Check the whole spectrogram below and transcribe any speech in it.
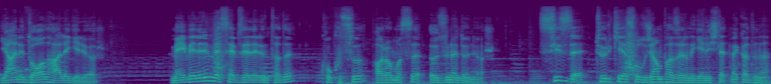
yani doğal hale geliyor. Meyvelerin ve sebzelerin tadı, kokusu, aroması özüne dönüyor. Siz de Türkiye solucan pazarını genişletmek adına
